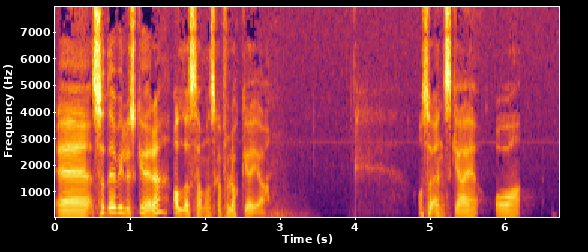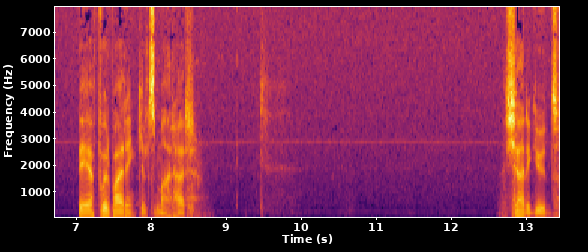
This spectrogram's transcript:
Eh, så det vil du skal gjøre. Alle sammen skal få lukke øya. Og så ønsker jeg å be for hver enkelt som er her. Kjære Gud.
